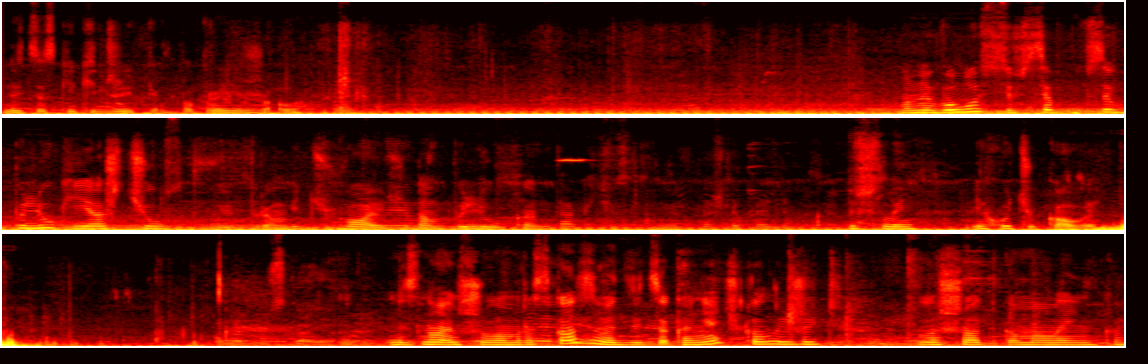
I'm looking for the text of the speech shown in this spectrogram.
Дивіться, скільки джипів поприїжджало. У мене волосся все, все в пилюк, я аж чувствую, прям відчуваю, що там пилюка. Не так чувствую. Пошли пойдем. Пішли. Я хочу кави. Не знаю, що вам розказувати. Дивіться, конячка лежить, лошадка маленька.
